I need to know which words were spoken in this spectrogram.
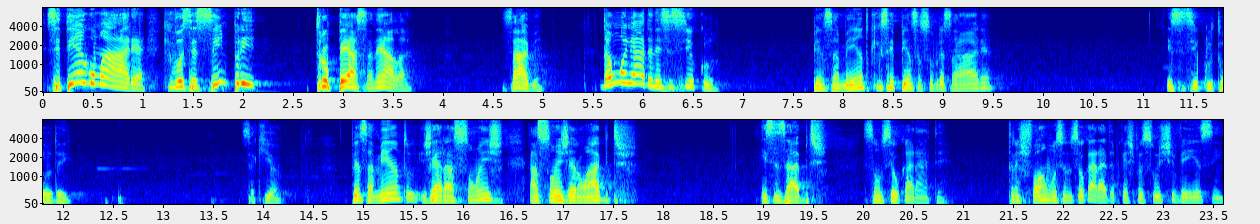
Se tem alguma área que você sempre tropeça nela, sabe? Dá uma olhada nesse ciclo. Pensamento, o que você pensa sobre essa área? Esse ciclo todo aí. Isso aqui, ó. Pensamento gera ações, ações geram hábitos. Esses hábitos são o seu caráter. Transformam-se no seu caráter, porque as pessoas te veem assim.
